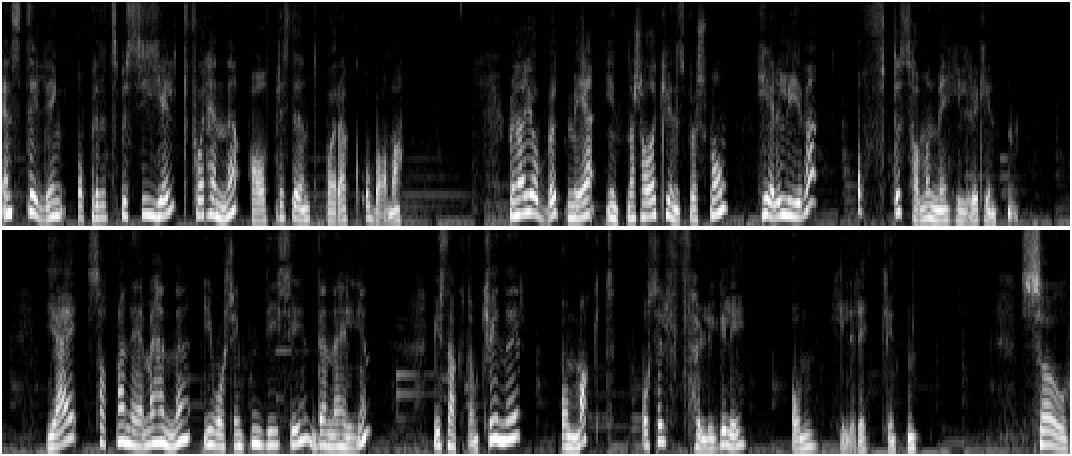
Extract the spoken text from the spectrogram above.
en stilling opprettet spesielt for henne av president Barack Obama. Hun har jobbet med internasjonale kvinnespørsmål hele livet, ofte sammen med Hillary Clinton. Jeg satte meg ned med henne i Washington DC denne helgen. Vi snakket om kvinner, om makt, og selvfølgelig om Hillary Clinton. So,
